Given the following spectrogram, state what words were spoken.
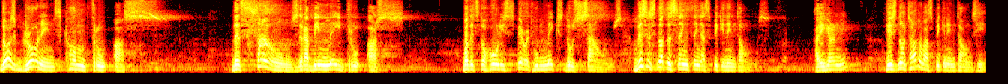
Those groanings come through us. The sounds that have been made through us. But it's the Holy Spirit who makes those sounds. This is not the same thing as speaking in tongues. Are you hearing me? He's not talking about speaking in tongues here.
